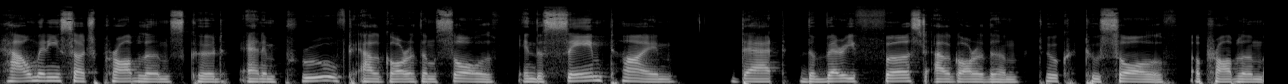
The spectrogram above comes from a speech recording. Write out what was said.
How many such problems could an improved algorithm solve in the same time that the very first algorithm took to solve a problem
